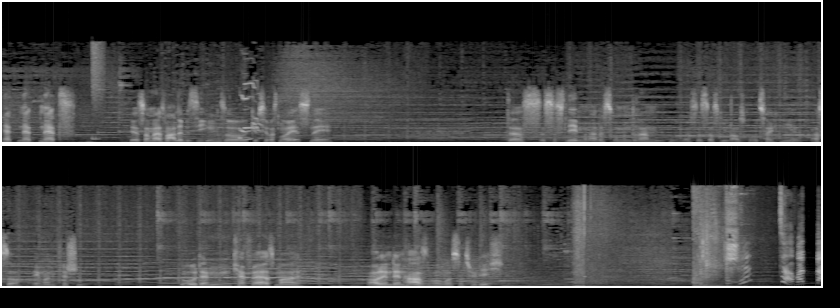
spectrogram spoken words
Nett, nett, nett. Jetzt sollen wir erstmal alle besiegen. So, gibt's hier was Neues? Nee. Das ist das Leben und alles drum und dran. Was ist das mit dem Ausrufezeichen hier? Achso, irgendwann fischen. Gut, dann kämpfen wir erstmal. Oh, den, den Hasen holen wir uns natürlich. 잡았다.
